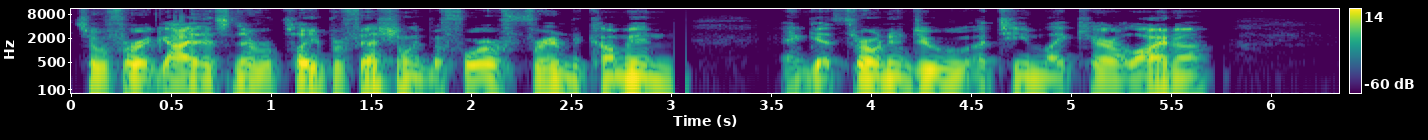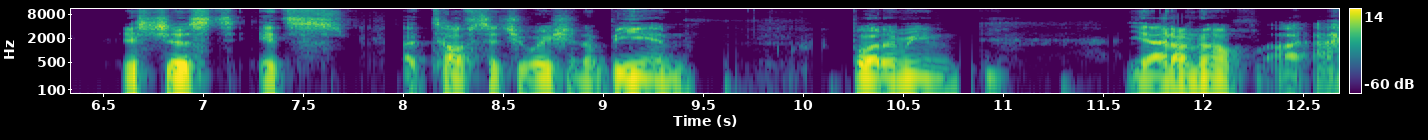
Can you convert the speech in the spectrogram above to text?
So for a guy that's never played professionally before, for him to come in and get thrown into a team like Carolina, it's just it's a tough situation to be in. But I mean, yeah, I don't know. I, I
